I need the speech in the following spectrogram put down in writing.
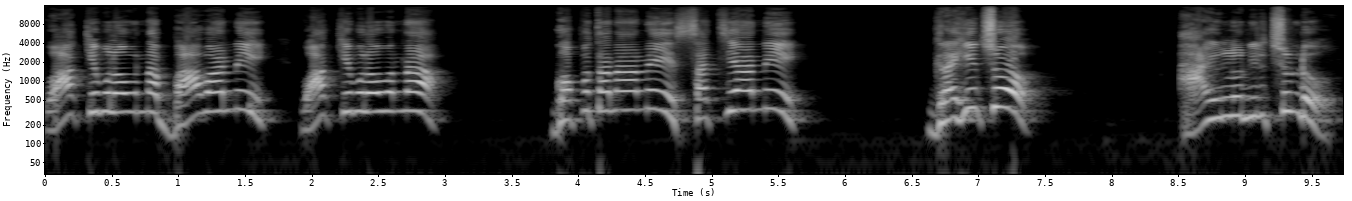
వాక్యములో ఉన్న భావాన్ని వాక్యములో ఉన్న గొప్పతనాన్ని సత్యాన్ని గ్రహించు. ఆయనలో నిల్చుండు.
